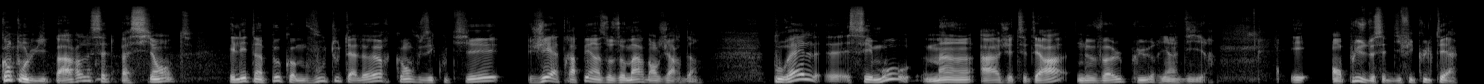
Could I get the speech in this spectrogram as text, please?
Quand on lui parle, cette patiente, elle est un peu comme vous tout à l'heure quand vous écoutiez j'ai attrapé un zozomar dans le jardin. Pour elle, euh, ces mots, main, âge, etc., ne veulent plus rien dire. Et en plus de cette difficulté à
